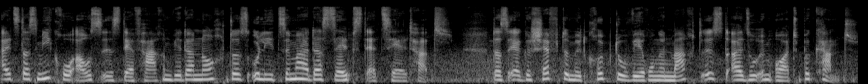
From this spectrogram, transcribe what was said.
Als das Mikro aus ist, erfahren wir dann noch, dass Uli Zimmer das selbst erzählt hat. Dass er Geschäfte mit Kryptowährungen macht, ist also im Ort bekannt.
